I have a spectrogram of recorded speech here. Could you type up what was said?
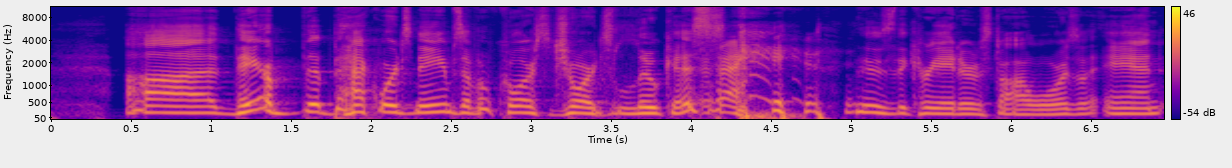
Uh, they are the backwards names of, of course, George Lucas, Right. who's the creator of Star Wars, and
